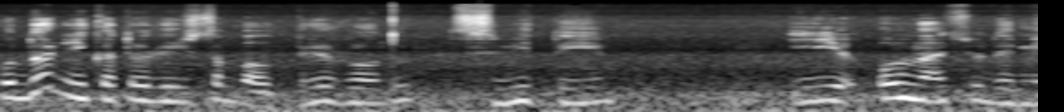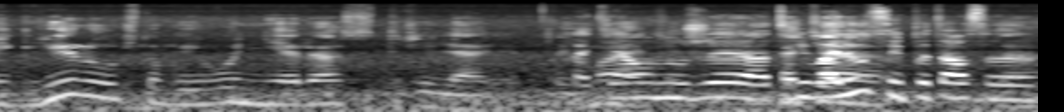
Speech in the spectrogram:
художник, который рисовал природу, цветы. И он отсюда мигрировал, чтобы его не расстреляли. Хотя он понимаете? уже от Хотя, революции пытался да.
